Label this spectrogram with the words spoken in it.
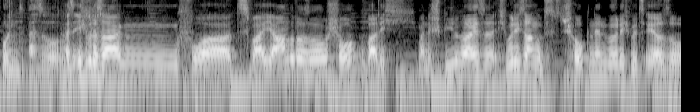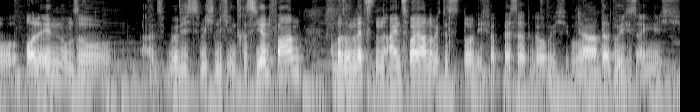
Und also, also ich würde sagen, vor zwei Jahren oder so schon, weil ich meine Spielweise, ich würde nicht sagen, ob es Choke nennen würde, ich würde es eher so All-In und so, als würde ich es mich nicht interessieren fahren. Aber so in den letzten ein, zwei Jahren habe ich das deutlich verbessert, glaube ich. Und Ja. dadurch ist eigentlich.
